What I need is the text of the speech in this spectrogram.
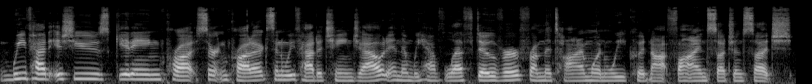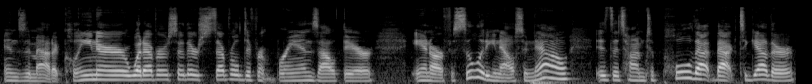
we've had issues getting pro- certain products and we've had to change out and then we have leftover from the time when we could not find such and such enzymatic cleaner or whatever. So there's several different brands out there in our facility now. So now is the time to pull that back together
